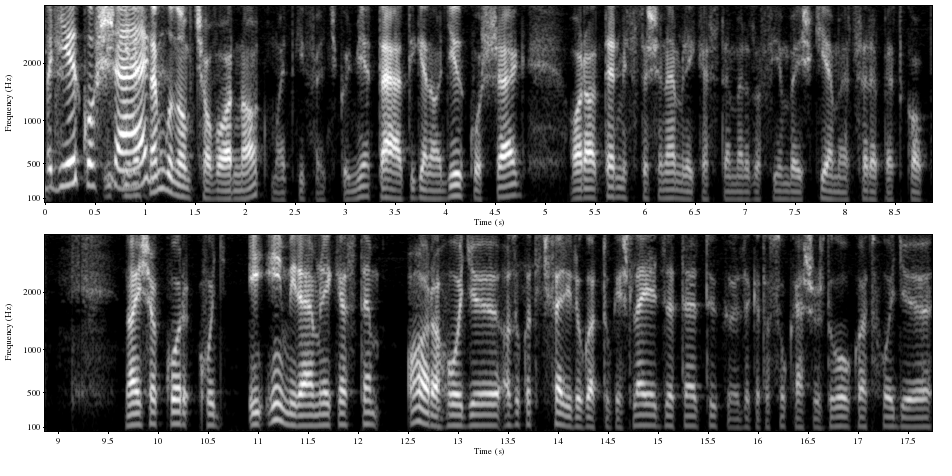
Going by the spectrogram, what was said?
A gyilkosság... Én ezt nem gondolom csavarnak, majd kifejtjük, hogy miért. Tehát igen, a gyilkosság, arra természetesen emlékeztem, mert ez a filmben is kiemelt szerepet kap. Na és akkor, hogy én, én mire emlékeztem, arra, hogy azokat így felirogattuk és lejegyzeteltük, ezeket a szokásos dolgokat, hogy,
